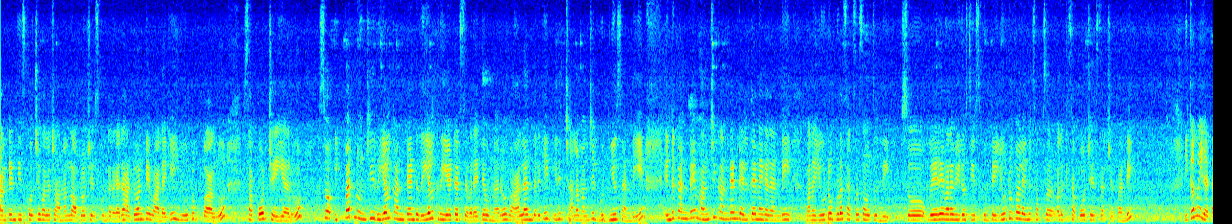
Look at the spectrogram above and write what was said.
కంటెంట్ తీసుకొచ్చి వాళ్ళ ఛానల్లో అప్లోడ్ చేసుకుంటారు కదా అటువంటి వాళ్ళకి యూట్యూబ్ వాళ్ళు సపోర్ట్ చెయ్యరు. సో ఇప్పటి నుంచి రియల్ కంటెంట్ రియల్ క్రియేటర్స్ ఎవరైతే ఉన్నారో వాళ్ళందరికీ ఇది చాలా మంచి గుడ్ న్యూస్ అండి. ఎందుకంటే మంచి కంటెంట్ వెళ్తేనే కదండి మన యూట్యూబ్ కూడా సక్సెస్ అవుతుంది. సో వేరే వాళ్ళ వీడియోస్ తీసుకుంటే యూట్యూబ్ వాళ్ళు ఎందుకు సబ్స వాళ్ళకి సపోర్ట్ చేస్తారు చెప్పండి? ఇక మీదట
